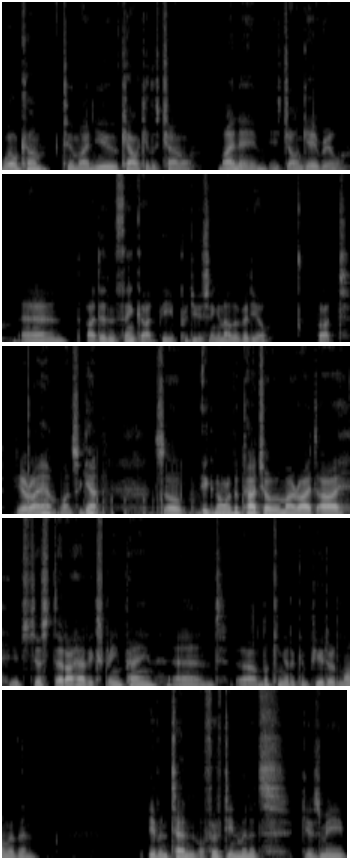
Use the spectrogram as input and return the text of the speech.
Welcome to my new calculus channel. My name is John Gabriel and I didn't think I'd be producing another video but here I am once again. So ignore the patch over my right eye. It's just that I have extreme pain and uh, looking at a computer longer than even 10 or 15 minutes gives me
